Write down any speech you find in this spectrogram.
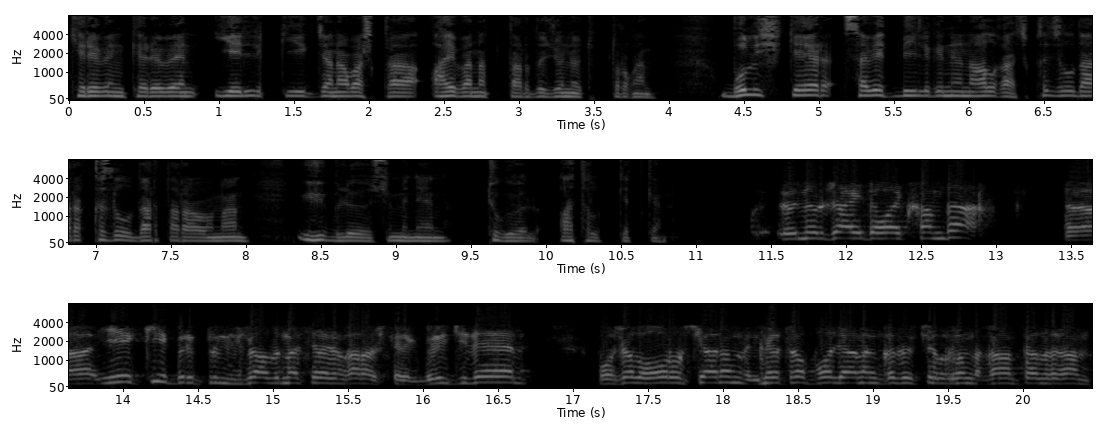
керебен керебен элдик кийик жана башка айбанаттарды жөнөтүп турган. Бул ишкер совет бийлигинин алгачкы жылдары кызылдар тарабынан үй бүлөсү менен түгөл атылып кеткен. Өнөр жай деп айтканда э, эки бир принципиалдуу маселени караш керек. Биринчиден ошол орусиянын метрополиянын кызыкчылыгын канааттандырган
